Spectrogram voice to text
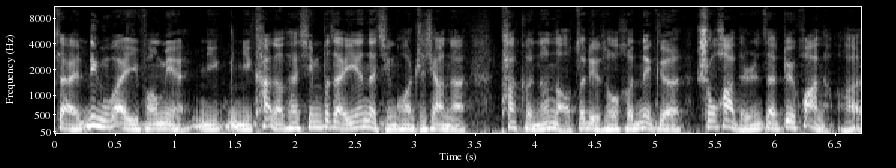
在另外一方面，你你看到他心不在焉的情况之下呢，他可能脑子里头和那个说话的人在对话呢，啊，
